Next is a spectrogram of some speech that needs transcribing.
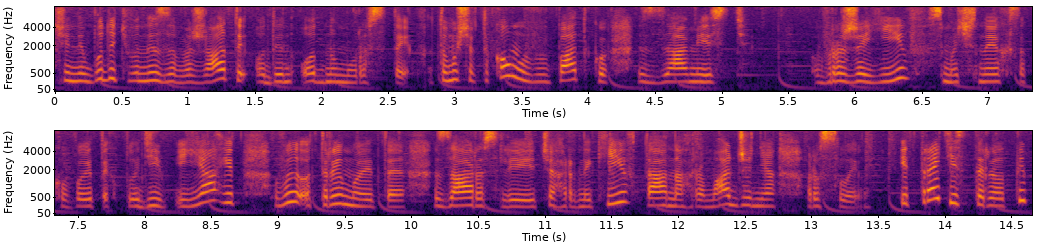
чи не будуть вони заважати один одному рости. Тому що в такому випадку замість врожаїв смачних соковитих плодів і ягід ви отримуєте зарослі чагарників та нагромадження рослин. І третій стереотип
